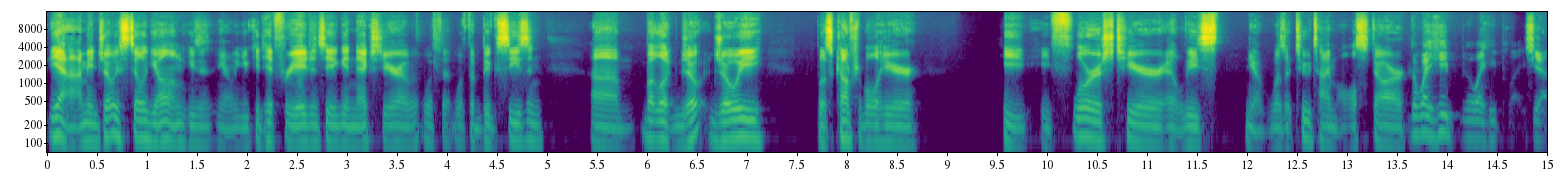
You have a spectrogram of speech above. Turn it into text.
Yeah, I mean, Joey's still young. He's you know, you could hit free agency again next year with a, with a big season. Um, but look, jo- Joey was comfortable here. He he flourished here. At least you know was a two time All Star. The way he the way he plays. Yeah.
